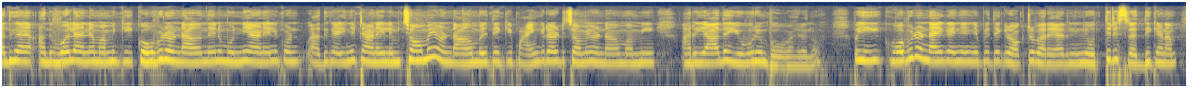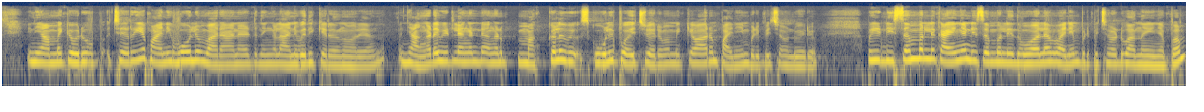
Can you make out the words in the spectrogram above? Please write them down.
അത് അതുപോലെ തന്നെ മമ്മിക്ക് ഈ കോവിഡ് ഉണ്ടാകുന്നതിന് മുന്നേ ആണെങ്കിലും കൊണ്ട് അത് കഴിഞ്ഞിട്ടാണെങ്കിലും ചുമയുണ്ടാകുമ്പോഴത്തേക്ക് ഭയങ്കരമായിട്ട് ചുമയുണ്ടാകും മമ്മി അറിയാതെ യൂറിൻ പോകുമായിരുന്നു. അപ്പോൾ ഈ കോവിഡ് ഉണ്ടായി കഴിഞ്ഞ് കഴിഞ്ഞപ്പോഴത്തേക്ക് ഡോക്ടർ പറയാമായിരുന്നു ഇനി ഒത്തിരി ശ്രദ്ധിക്കണം. ഇനി അമ്മയ്ക്ക് ഒരു ചെറിയ പനി പോലും വരാനായിട്ട് നിങ്ങൾ അനുവദിക്കരുതെന്ന് പറയായിരുന്നു. ഞങ്ങളുടെ വീട്ടിൽ അങ്ങനെ ഞങ്ങളുടെ മക്കൾ സ്കൂളിൽ പോയിച്ച് വരുമ്പോൾ മിക്കവാറും പനിയും പിടിപ്പിച്ചുകൊണ്ട് വരും. അപ്പോൾ ഈ ഡിസംബറിൽ കഴിഞ്ഞ ഡിസംബറിൽ ഇതുപോലെ പനിയും പിടിപ്പിച്ചുകൊണ്ട് വന്നു കഴിഞ്ഞപ്പം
